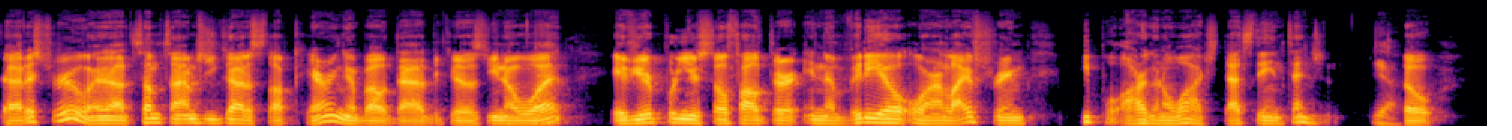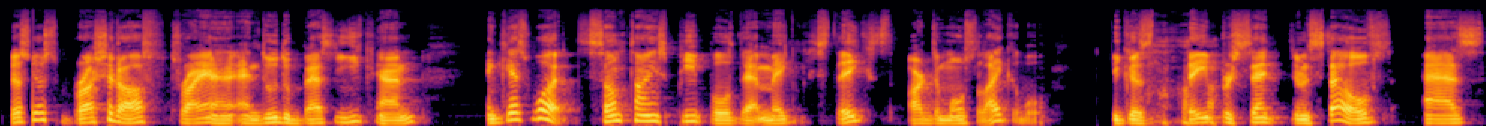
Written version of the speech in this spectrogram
That is true. And uh, sometimes you got to stop caring about that because you know what? If you're putting yourself out there in a video or a live stream, people are going to watch. That's the intention. Yeah. So just just brush it off, try and, and do the best you can. And guess what? Sometimes people that make mistakes are the most likable because they present themselves as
